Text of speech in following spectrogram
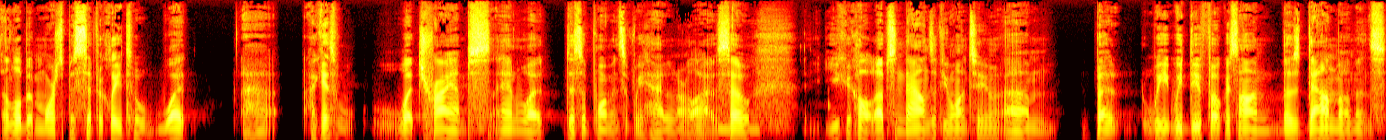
a little bit more specifically to what uh, I guess what triumphs and what disappointments have we had in our lives. So you could call it ups and downs if you want to, um, but we we do focus on those down moments,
